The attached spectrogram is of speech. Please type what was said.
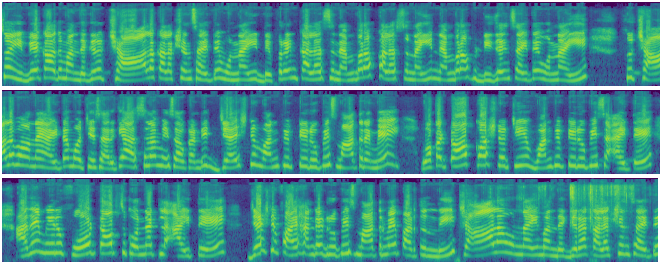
సో ఇవే కాదు మన దగ్గర చాలా కలెక్షన్స్ అయితే ఉన్నాయి. Different colours number of colours ఉన్నాయి నెంబర్ ఆఫ్ డిజైన్స్ అయితే ఉన్నాయి. సో చాలా బాగున్నాయి ఐటమ్ వచ్చేసరికి. అసలు మిస్ అవ్వకండి జస్ట్ వన్ ఫిఫ్టీ రూపీస్ మాత్రమే ఒక టాప్ కాస్ట్ వచ్చి వన్ ఫిఫ్టీ రూపీస్ అయితే అదే మీరు ఫోర్ టాప్స్ కొన్నట్లు అయితే జస్ట్ ఫైవ్ హండ్రెడ్ రూపీస్ మాత్రమే పడుతుంది. చాలా ఉన్నాయి మన దగ్గర కలెక్షన్స్ అయితే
